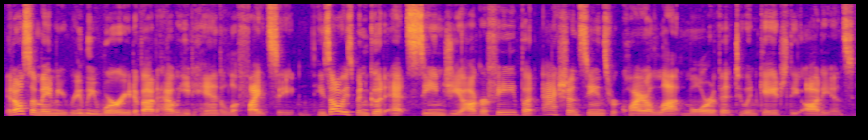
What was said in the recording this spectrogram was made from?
It also made me really worried about how he'd handle a fight scene. He's always been good at scene geography, but action scenes require a lot more of it to engage the audience.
